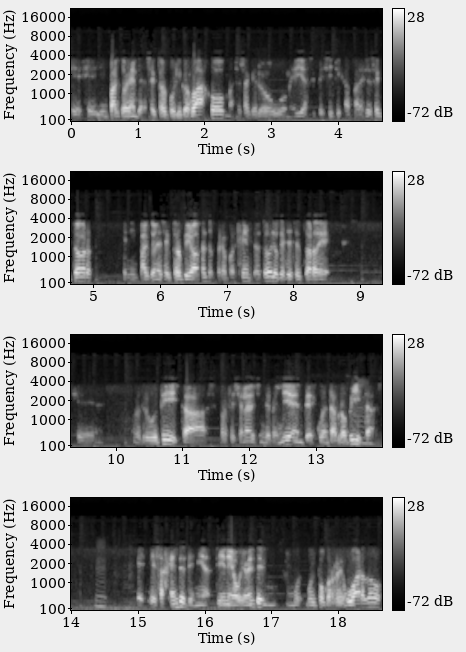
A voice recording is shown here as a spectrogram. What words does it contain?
el impacto obviamente en el sector público es bajo, más allá que luego hubo medidas específicas para ese sector, el impacto en el sector privado es alto, pero por ejemplo, todo lo que es el sector de eh, tributistas, profesionales independientes, cuentapropistas, mm. esa gente tenía tiene obviamente muy, poco resguardo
